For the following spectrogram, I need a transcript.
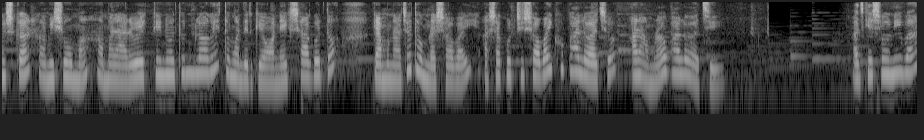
নমস্কার, আমি সোমা। আমার আরও একটি নতুন ব্লগে তোমাদেরকে অনেক স্বাগত। কেমন আছো তোমরা সবাই? আশা করছি সবাই খুব ভালো আছো আর আমরাও ভালো আছি। আজকে শনিবার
